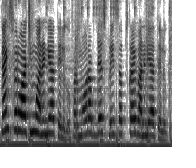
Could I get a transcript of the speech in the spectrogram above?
Thanks for watching One India Telugu. For more updates, please subscribe One India Telugu.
